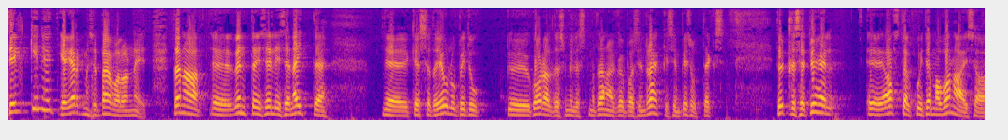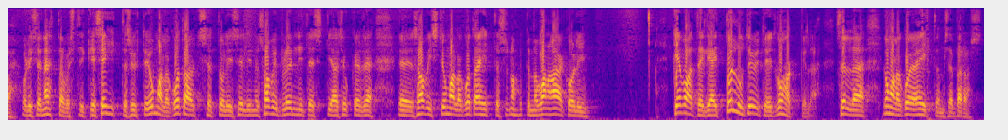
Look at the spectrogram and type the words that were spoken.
telki need ja järgmisel päeval on need. täna äh, vend tõi sellise näite, äh, kes seda jõulupidu korraldas, millest ma täna ka juba siin rääkisin pisut, eks. ta ütles, et ühel aastal, kui tema vanaisa oli see nähtavasti, kes ehitas ühte jumalakoda, ütles, et oli selline saviplönnidest ja sihukene savist jumalakoda ehitas, noh, ütleme vana aeg oli. kevadel jäid põllutööd jäid lohakile selle jumalakoja ehitamise pärast.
